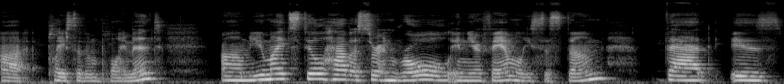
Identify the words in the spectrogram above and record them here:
uh, place of employment, um, you might still have a certain role in your family system that is,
